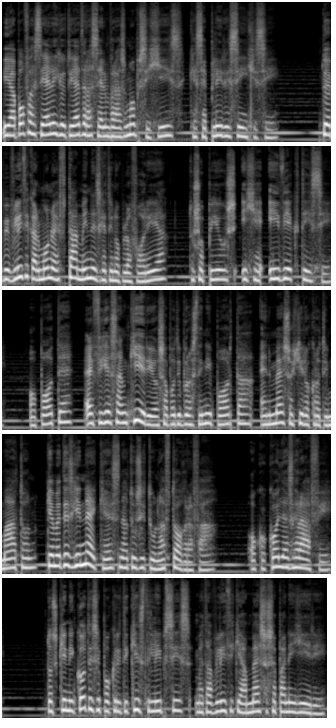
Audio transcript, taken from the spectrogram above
Η απόφαση έλεγε ότι έδρασε εμβρασμό ψυχής και σε πλήρη σύγχυση. Του επιβλήθηκαν μόνο 7 μήνες για την οπλοφορία, τους οποίους είχε ήδη εκτίσει. Οπότε έφυγε σαν κύριος από την μπροστινή πόρτα εν μέσω χειροκροτημάτων και με τις γυναίκες να του ζητούν αυτόγραφα. Ο Κοκόλιας γράφει «Το σκηνικό της υποκριτικής θλίψης μεταβλήθηκε αμέσως σε πανηγύρι.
